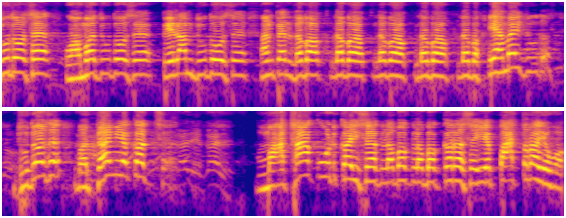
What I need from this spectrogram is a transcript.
જુદો છે, હું આમાં જુદો છે, પેલામાં જુદો છે, અને પેલ લબક લબક લબક લબક લબક એમાં જુદો જુદો છે બધામાં એક જ છે. માથા કૂટ કઈ છે લબક લબક કરે છે, એ પાત્ર એવો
